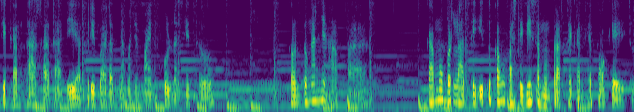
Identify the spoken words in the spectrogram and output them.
sikantasa tadi atau di barat namanya mindfulness itu. Keuntungannya apa? Kamu berlatih itu kamu pasti bisa mempraktekkan epoke itu.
